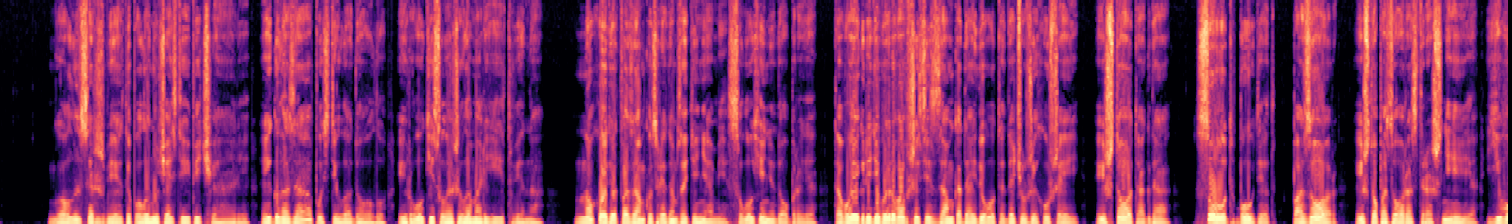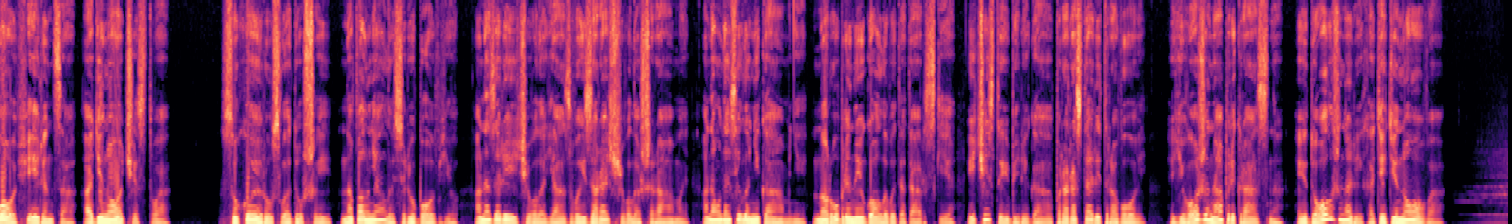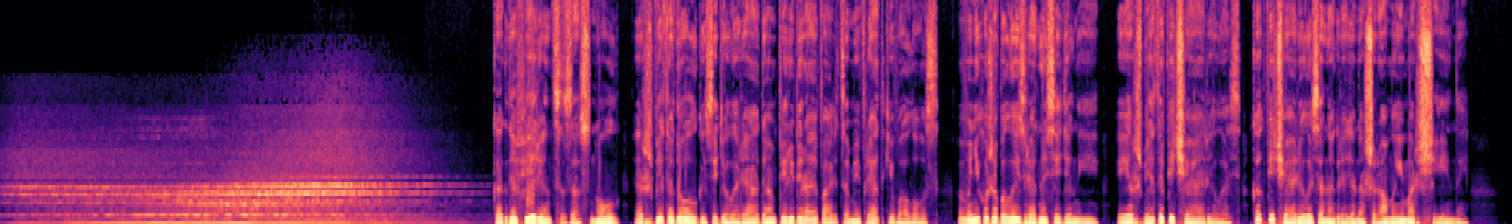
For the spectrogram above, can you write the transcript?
Голос Эржбеты полон участия и печали, и глаза опустила долу, и руки сложила молитвенно. Но ходят по замку с рядом за тенями, слухи недобрые. Того и гряди вырвавшись из замка дойдут до чужих ушей. И что тогда? Суд будет, позор, и что позора страшнее, его, Ференца, одиночество. Сухое русло души наполнялось любовью, она заречивала язвы и заращивала шрамы. Она уносила не камни, но рубленые головы татарские, и чистые берега прорастали травой. Его жена прекрасна, и должна ли хотеть иного? Когда Ференц заснул, Эржбета долго сидела рядом, перебирая пальцами прядки волос. В них уже было изрядно седины, и Эржбета печалилась, как печалилась она, глядя на шрамы и морщины.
